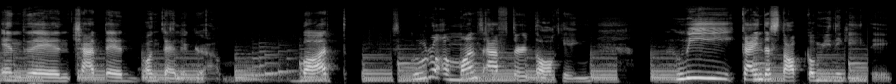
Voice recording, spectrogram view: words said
and then chatted on Telegram. But siguro a month after talking, we kind of stopped communicating.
